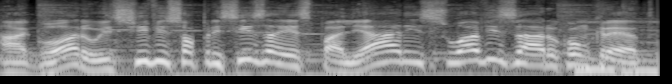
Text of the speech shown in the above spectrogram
Agora o Steve só precisa espalhar e suavizar o concreto.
